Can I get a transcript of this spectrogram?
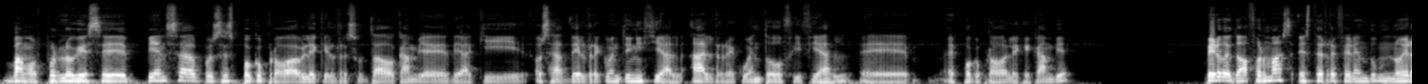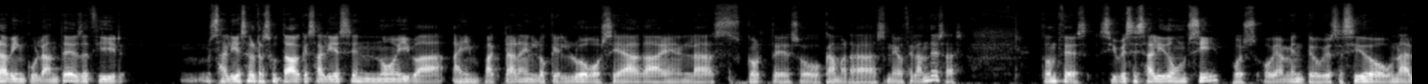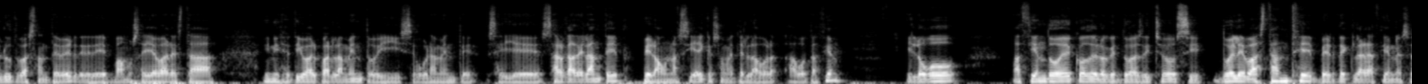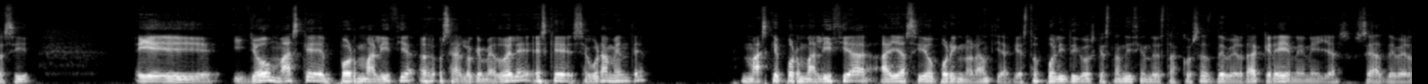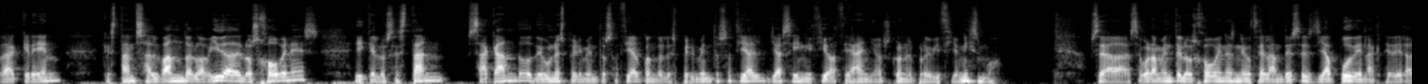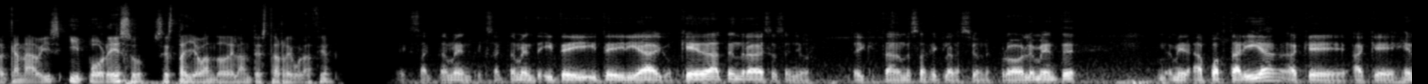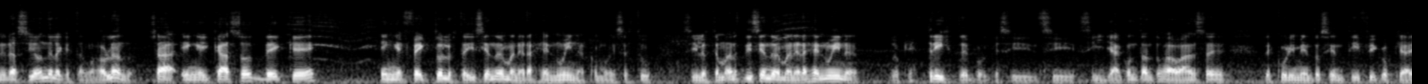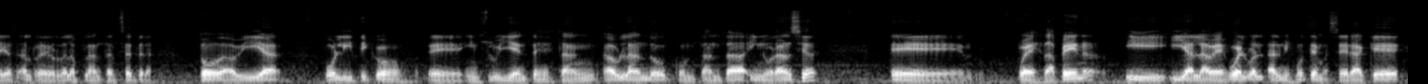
vamos, por lo que se piensa, pues es poco probable que el resultado cambie de aquí, o sea, del recuento inicial al recuento oficial, eh, es poco probable que cambie. Pero de todas formas, este referéndum no era vinculante, es decir, saliese el resultado que saliese no iba a impactar en lo que luego se haga en las cortes o cámaras neozelandesas. Entonces, si hubiese salido un sí, pues obviamente hubiese sido una luz bastante verde de vamos a llevar esta iniciativa al Parlamento y seguramente se salga adelante, pero aún así hay que someterla a votación. Y luego, haciendo eco de lo que tú has dicho, sí, duele bastante ver declaraciones así. y yo, más que por malicia, o sea, lo que me duele es que seguramente más que por malicia haya sido por ignorancia, que estos políticos que están diciendo estas cosas de verdad creen en ellas, o sea, de verdad creen que están salvando la vida de los jóvenes y que los están sacando de un experimento social cuando el experimento social ya se inició hace años con el prohibicionismo. O sea, seguramente los jóvenes neozelandeses ya pueden acceder al cannabis y por eso se está llevando adelante esta regulación. Exactamente, exactamente. Y te, y te diría algo, ¿qué edad tendrá ese señor? El que está dando esas declaraciones. Probablemente, mira, apostaría a que, a que generación de la que estamos hablando. O sea, en el caso de que en efecto lo esté diciendo de manera genuina, como dices tú. Si lo está diciendo de manera genuina, lo que es triste, porque si, si, si ya con tantos avances, descubrimientos científicos que hay alrededor de la planta, etcétera, todavía políticos eh, influyentes están hablando con tanta ignorancia, eh, pues da pena y, a la vez vuelvo al, mismo tema. ¿Será que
